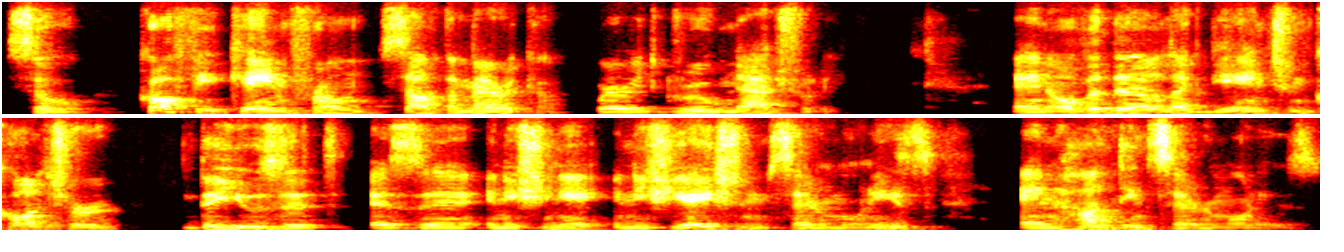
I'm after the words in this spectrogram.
So coffee came from South America, where it grew naturally. And over there, like the ancient culture, they use it as initi initiation ceremonies and hunting ceremonies.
